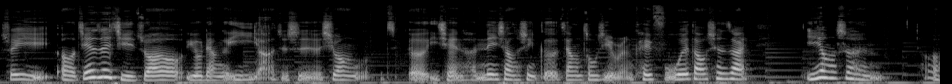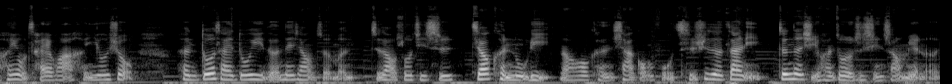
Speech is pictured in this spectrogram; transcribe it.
所以，呃，今天这集主要有两个意义啊，就是希望，呃，以前很内向性格这样周杰伦可以抚慰到现在一样是很，呃，很有才华、很优秀。很多才多艺的内向者们知道说，其实只要肯努力，然后肯下功夫，持续的在你真正喜欢做的事情上面了，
